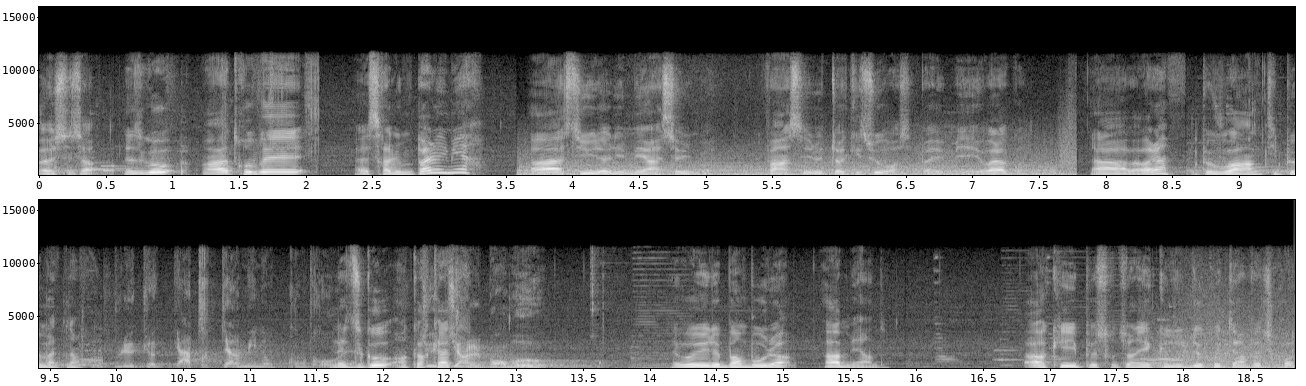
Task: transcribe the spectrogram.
ouais c'est ça. Let's go. On va trouver. Elle se rallume pas la lumière? Ah si la lumière elle s'allume. Enfin c'est le toit qui s'ouvre c'est pas mais voilà quoi. Ah bah voilà. On peut voir un petit peu maintenant. Plus que 4 terminaux de contrôle. Let's go encore tu 4. tiens le bon bout Oui le bambou là. Ah merde. Ah, Ok il peut se retourner que de deux côtés en fait je crois.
